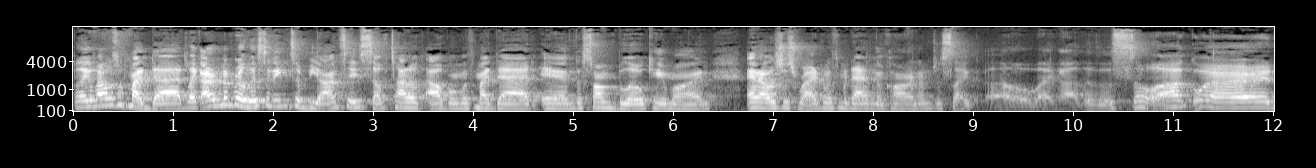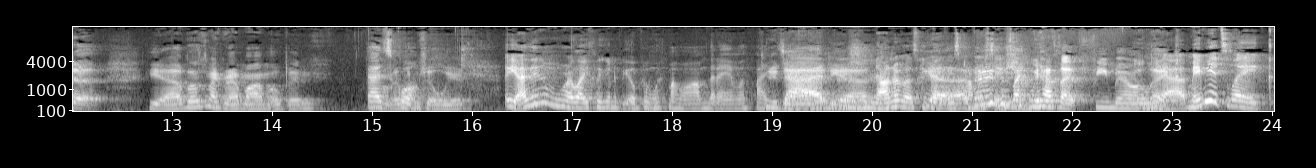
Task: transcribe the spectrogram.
But like if I was with my dad, like I remember listening to Beyonce's self-titled album with my dad and the song Blow came on and I was just riding with my dad in the car and I'm just like, "Oh my god, this is so awkward." Yeah, but with my grandma I'm open. That's I don't know, it cool. wouldn't feel weird. Yeah, I think I'm more likely going to be open with my mom than I am with my Your dad. dad, yeah. None of us have had these maybe conversations. it's like we have that female like yeah, maybe it's like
